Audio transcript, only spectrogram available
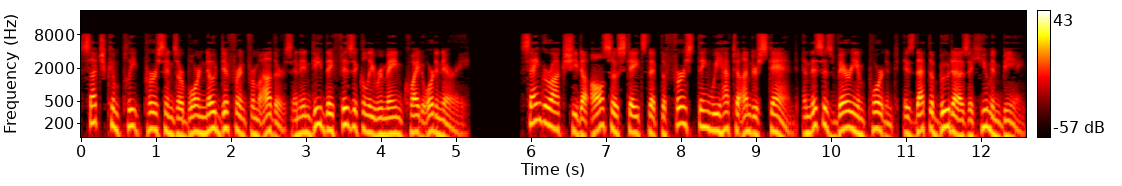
Such complete persons are born no different from others and indeed they physically remain quite ordinary. Sangharakshita also states that the first thing we have to understand, and this is very important, is that the Buddha is a human being.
